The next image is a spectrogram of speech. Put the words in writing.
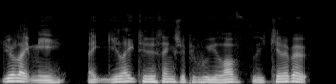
you're like me, like you like to do things with people you love, that you care about.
